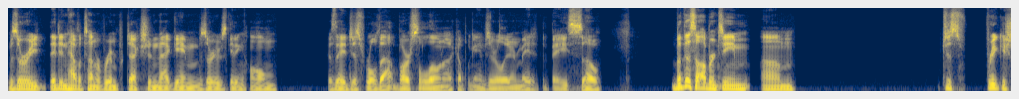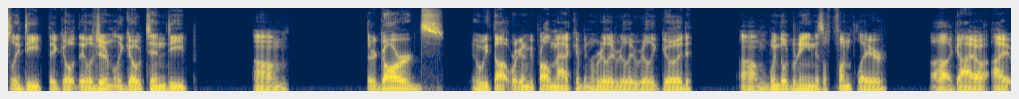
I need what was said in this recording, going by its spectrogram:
Missouri they didn't have a ton of rim protection in that game. Missouri was getting home because they just rolled out Barcelona a couple games earlier and made it the base. So, but this Auburn team, um, just freakishly deep. They go, they legitimately go ten deep. Um, their guards, who we thought were going to be problematic, have been really, really, really good. Um, Wendell Green is a fun player, uh, a guy I, I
